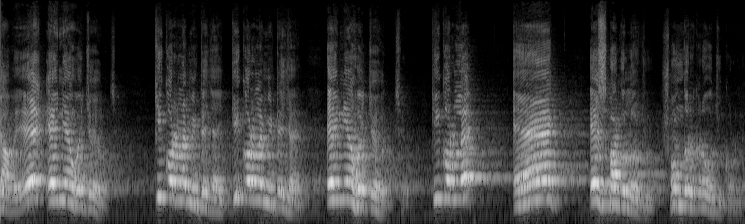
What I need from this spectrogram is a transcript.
যাবে, এই নিয়ে হইচই হচ্ছে। কি করলে মিটে যায়, কি করলে মিটে যায়, এই নিয়ে হইচই হচ্ছে। কি করলে? এক এসবাগুল অজু সুন্দর করে অজু করলে।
